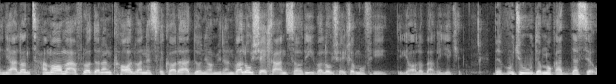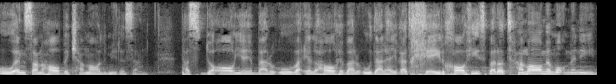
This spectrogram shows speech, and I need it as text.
یعنی الان تمام افراد دارن کال و نصف کاره از دنیا میرن. ولو شیخ انصاری ولو شیخ مفید. دیگه حالا بقیه که به وجود مقدس او انسانها به کمال می‌رسن. پس دعای بر او و الهاه بر او در حقیقت خیرخواهی است برای تمام مؤمنین.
